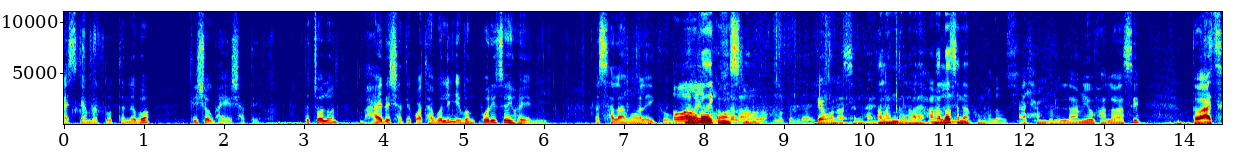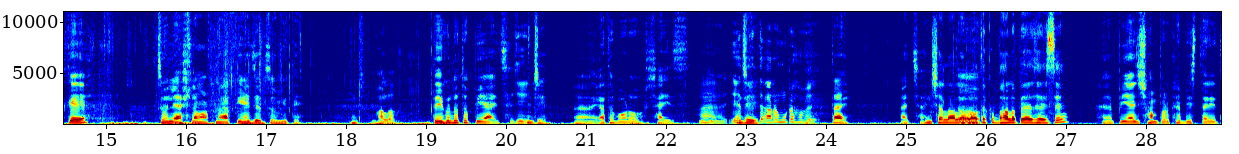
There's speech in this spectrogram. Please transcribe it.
আজকে আমরা তথ্য নেব। কৃষক ভাইয়ের সাথে। তো চলুন ভাইদের সাথে কথা বলি এবং পরিচয় হয়ে নিই। আসসালামু আলাইকুম। ওয়ালাইকুম আসসালাম। কেমন আছেন ভাই? আলহামদুলিল্লাহ। ভালো আছেন আপনি? আলহামদুলিল্লাহ আমিও ভালো আছি। তো আজকে চলে আসলাম আপনার পেঁয়াজের জমিতে। ভালো। তো এগুলো তো পেঁয়াজ। জি। জি। আহ, এত বড় সাইজ হ্যাঁ এর থেকে আরও মোটা হবে। তাই? আচ্ছা। ইনশাল্লাহ আল্লাহর রহমতে খুব ভালো পেঁয়াজ হয়েছে। হ্যাঁ পেঁয়াজ সম্পর্কে বিস্তারিত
